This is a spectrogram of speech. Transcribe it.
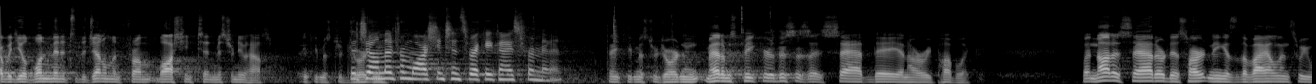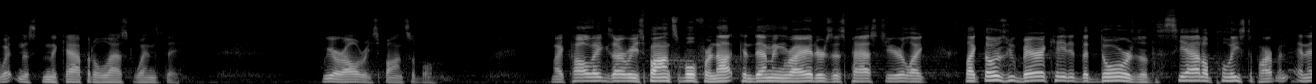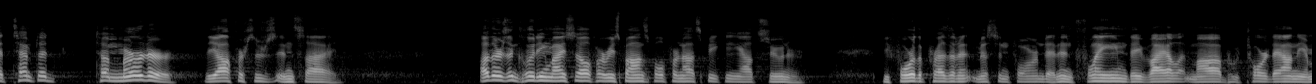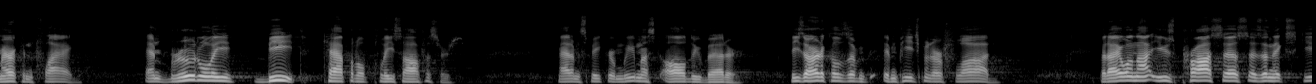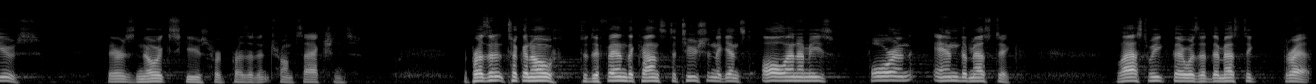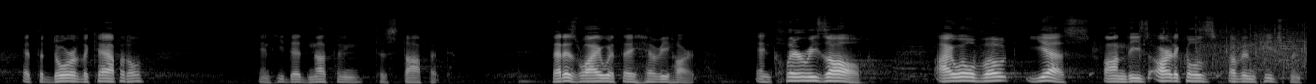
I would yield one minute to the gentleman from Washington, Mr. Newhouse. Thank you, Mr. Jordan. The gentleman from Washington is recognized for a minute. Thank you, Mr. Jordan. Madam Speaker, this is a sad day in our republic, but not as sad or disheartening as the violence we witnessed in the Capitol last Wednesday. We are all responsible. My colleagues are responsible for not condemning rioters this past year, like, like those who barricaded the doors of the Seattle Police Department and attempted to murder the officers inside. Others, including myself, are responsible for not speaking out sooner before the president misinformed and inflamed a violent mob who tore down the American flag and brutally beat Capitol police officers. Madam Speaker, we must all do better. These articles of impeachment are flawed, but I will not use process as an excuse. There is no excuse for President Trump's actions. The president took an oath to defend the Constitution against all enemies, foreign and domestic. Last week, there was a domestic threat at the door of the Capitol, and he did nothing to stop it. That is why, with a heavy heart and clear resolve, I will vote yes on these articles of impeachment.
